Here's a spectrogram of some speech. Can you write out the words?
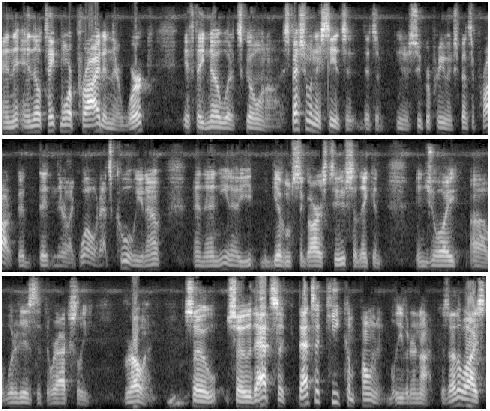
And and they'll take more pride in their work if they know what's going on especially when they see it's a it's a you know super premium expensive product. They, they, they're like whoa that's cool you know? And then you know you give them cigars too so they can enjoy uh, what it is that we're actually growing. Mm-hmm. So so that's a that's a key component, believe it or not, because otherwise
